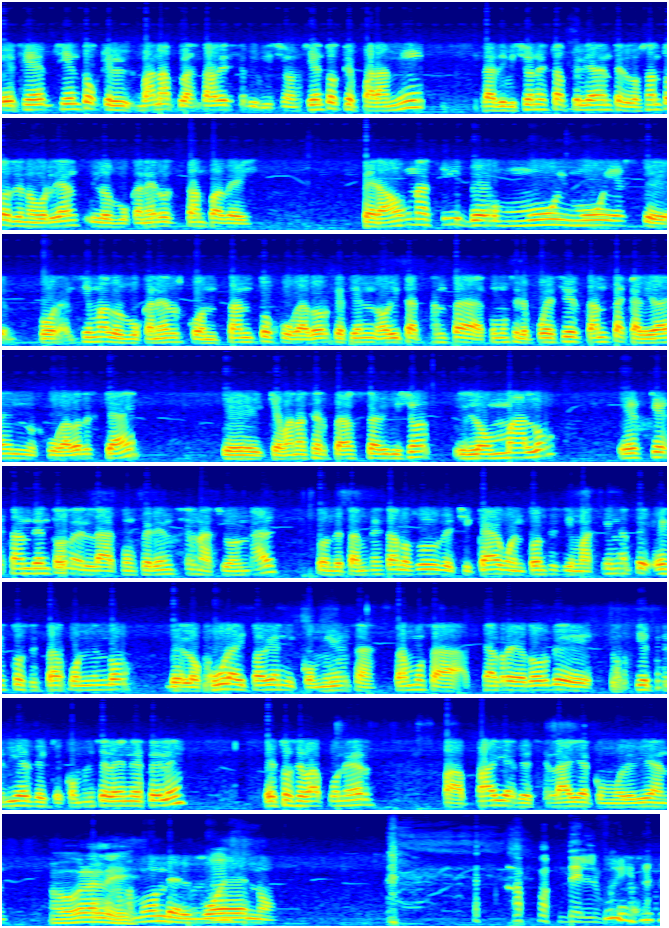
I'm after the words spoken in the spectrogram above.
eh, siento que van a aplastar esa división. Siento que para mí la división está peleada entre los Santos de Nueva Orleans y los Bucaneros de Tampa Bay pero aún así veo muy, muy este por encima los bucaneros con tanto jugador que tienen ahorita tanta, ¿cómo se le puede decir? Tanta calidad en los jugadores que hay, que, van a ser pedazos de esta división. Y lo malo es que están dentro de la conferencia nacional, donde también están los Osos de Chicago. Entonces, imagínate, esto se está poniendo de locura y todavía ni comienza. Estamos a, alrededor de siete días de que comience la NFL. Esto se va a poner papaya de Celaya, como dirían. Órale. Jamón del bueno. del bueno.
